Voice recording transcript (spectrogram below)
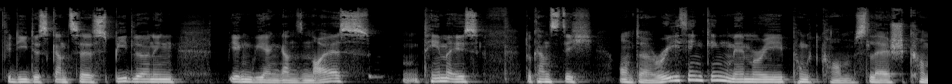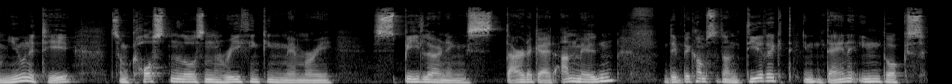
für die das ganze Speed Learning irgendwie ein ganz neues Thema ist, du kannst dich unter rethinkingmemory.com slash community zum kostenlosen Rethinking Memory Speed Learning Starter Guide anmelden und den bekommst du dann direkt in deine Inbox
